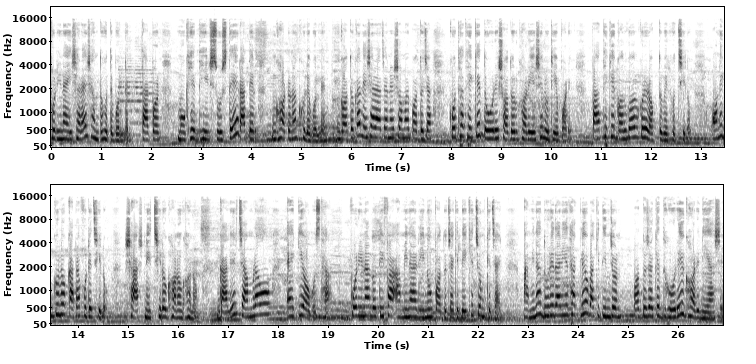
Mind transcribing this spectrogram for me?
ফরিনা ইশারায় শান্ত হতে বললেন। তারপর মুখে ধীর সুস্থে রাতের ঘটনা খুলে বললেন। গতকাল এশার আজানের সময় পদ্মজা কোথা থেকে দৌড়ে সদর ঘরে এসে লুটিয়ে পড়ে। পা থেকে গলগল করে রক্ত বের হচ্ছিল। অনেকগুলো কাটা ফুটেছিল। শ্বাস নিচ্ছিল ঘন ঘন। গালের চামড়াও একই অবস্থা। ফরিনা, লতিফা, আমিনা, রিনু পদ্মজাকে দেখে চমকে যায়। আমিনা দূরে দাঁড়িয়ে থাকলেও বাকি তিনজন পদ্মজাকে ধরে ঘরে নিয়ে আসে।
